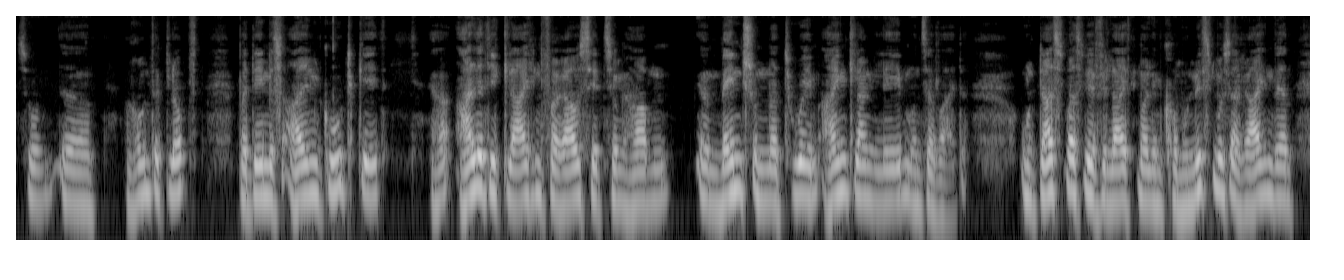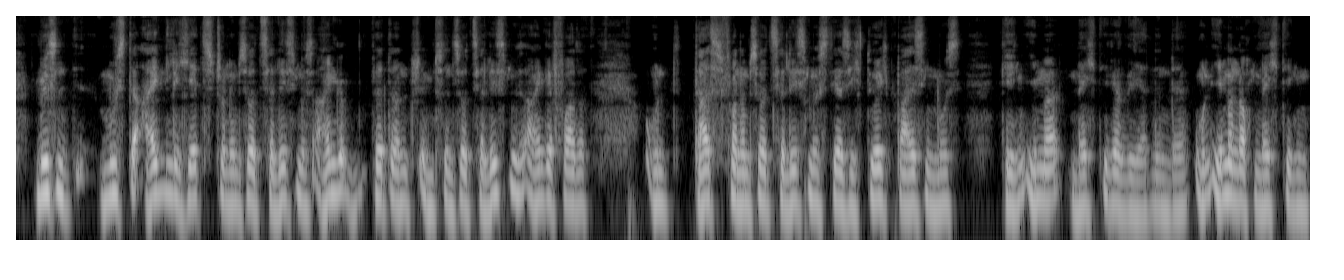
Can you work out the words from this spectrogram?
so äh, runterklopft, bei dem es allen gut geht, ja, alle die gleichen Voraussetzungen haben, äh, Mensch und Natur im Einklang leben und so weiter. Und das, was wir vielleicht mal im Kommunismus erreichen werden, müssen, musste eigentlich jetzt schon im Sozialismus, wird dann im Sozialismus eingefordert. Und das von einem Sozialismus, der sich durchbeißen muss gegen immer mächtiger werdende und immer noch mächtigen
